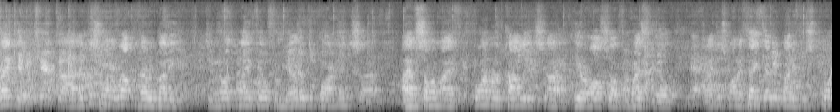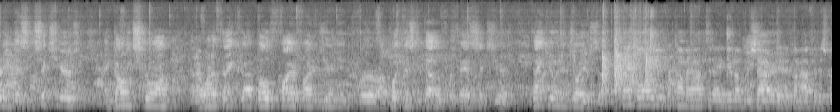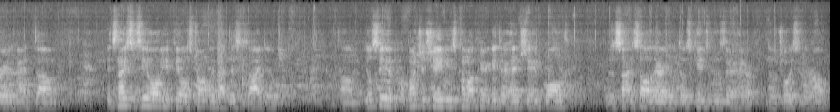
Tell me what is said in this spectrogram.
Thank you. Uh, I just want to welcome everybody to North Plainfield from the other departments. Uh, I have some of my former colleagues uh, here also from Westfield, and I just want to thank everybody for supporting this in six years and going strong. And I want to thank uh, both firefighters union for uh, putting this together for the past six years. Thank you and enjoy yourself. Thank all of you for coming out today, giving up your Saturday to come out for this great event. Um, it's nice to see all of you feel as strongly about this as I do. Um, you'll see a, a bunch of shavees come up here and get their heads shaved bald. It's a sign of solidarity with those kids who lose their hair, no choice of their own.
